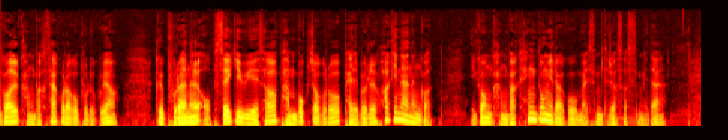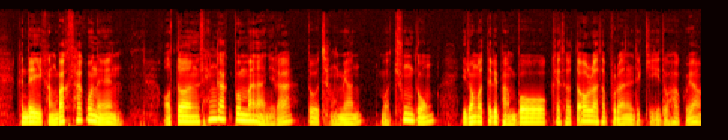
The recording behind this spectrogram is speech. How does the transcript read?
걸 강박 사고라고 부르고요. 그 불안을 없애기 위해서 반복적으로 밸브를 확인하는 것 이건 강박 행동이라고 말씀드렸었습니다. 근데 이 강박 사고는 어떤 생각뿐만 아니라 또 장면, 뭐 충동 이런 것들이 반복해서 떠올라서 불안을 느끼기도 하고요.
